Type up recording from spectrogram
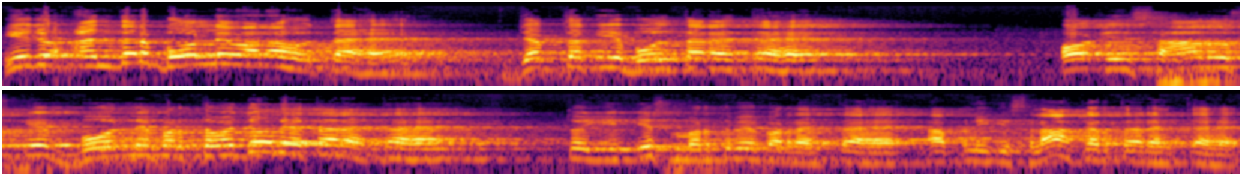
یہ جو اندر بولنے والا ہوتا ہے جب تک یہ بولتا رہتا ہے اور انسان اس کے بولنے پر توجہ دیتا رہتا ہے، تو یہ اس مرتبے پر رہتا ہے، اپنی اصلاح کرتا رہتا ہے۔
